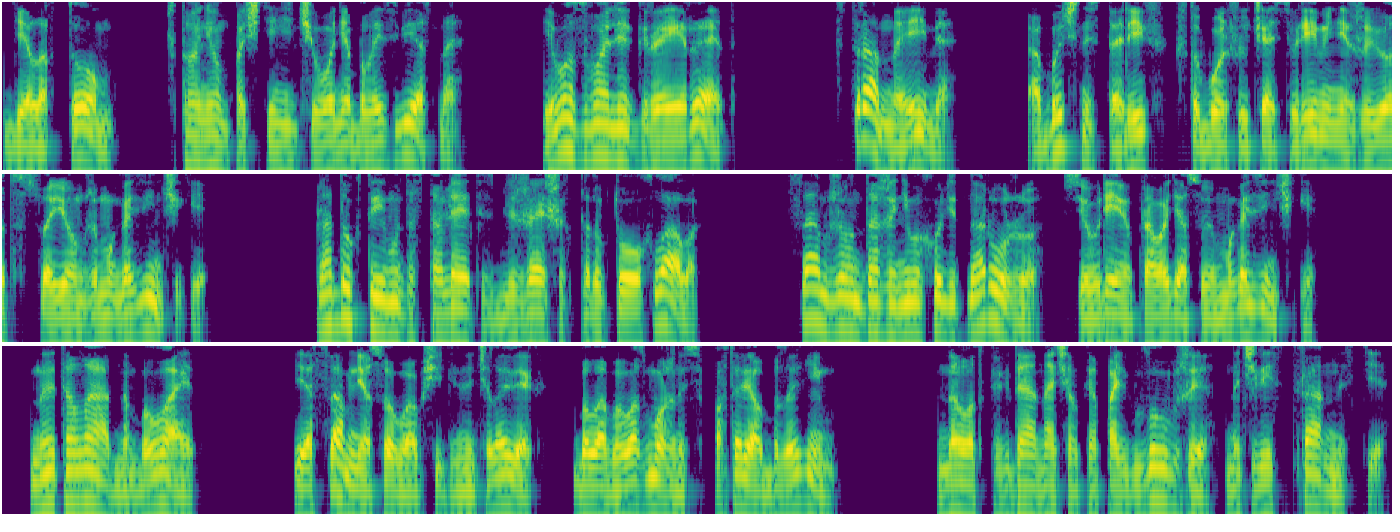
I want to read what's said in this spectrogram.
Дело в том, что о нем почти ничего не было известно. Его звали Грей Ред. Странное имя. Обычный старик, что большую часть времени живет в своем же магазинчике. Продукты ему доставляют из ближайших продуктовых лавок. Сам же он даже не выходит наружу, все время проводя в своем магазинчике. Но это ладно, бывает. Я сам не особо общительный человек. Была бы возможность, повторял бы за ним. Но вот когда начал копать глубже, начались странности.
